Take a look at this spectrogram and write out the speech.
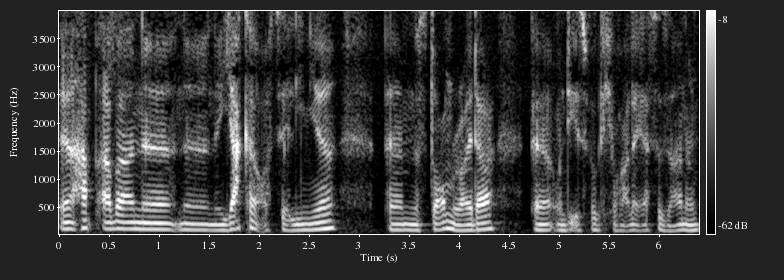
habe aber eine, eine, eine, Jacke aus der Linie, eine Stormrider, äh, und die ist wirklich auch allererste Sahne.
